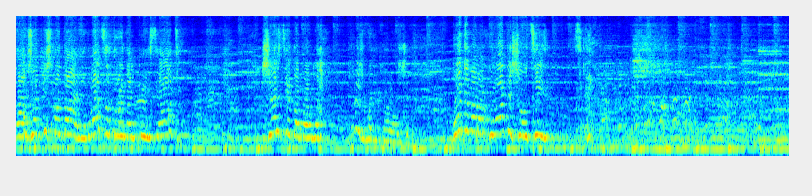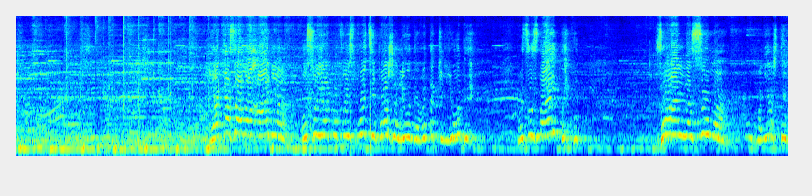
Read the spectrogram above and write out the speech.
А, вже пішло далі. 23 на 50. Щось і добавляю. Ви ж мої хороші. Будемо рахувати, що у цій. Я казала Аня у своєму Фейсбуці, боже, люди, ви такі люди. Ви це знаєте? Загальна сума. Моя ж ти.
